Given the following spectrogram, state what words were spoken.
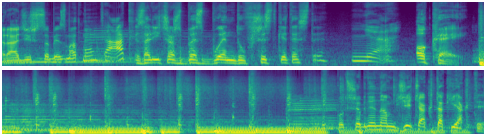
Radzisz sobie z matmą? Tak? Zaliczasz bez błędu wszystkie testy? Nie. Okej. Potrzebny nam dzieciak taki jak ty.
